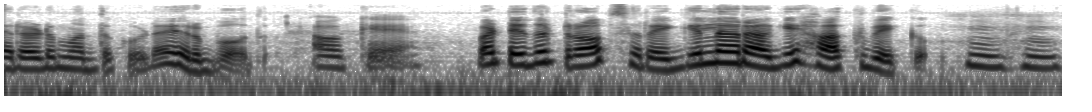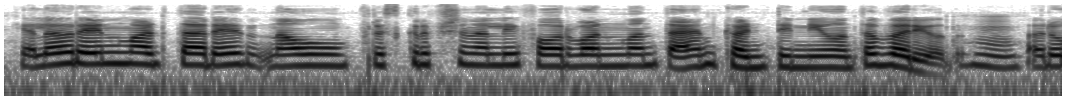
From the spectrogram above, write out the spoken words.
ಎರಡು ಮದ್ದು ಕೂಡ ಇರ್ಬೋದು. ಓಕೆ ಬಟ್ ಇದು ಡ್ರಾಪ್ಸ್ ರೆಗ್ಯುಲರ್ ಆಗಿ ಹಾಕಬೇಕು. ಕೆಲವರು ಏನ್ ಮಾಡ್ತಾರೆ ನಾವು ಪ್ರಿಸ್ಕ್ರಿಪ್ಷನ್ ಅಲ್ಲಿ for one month and continue ಅಂತ ಬರೆಯೋದು. ಅವರು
